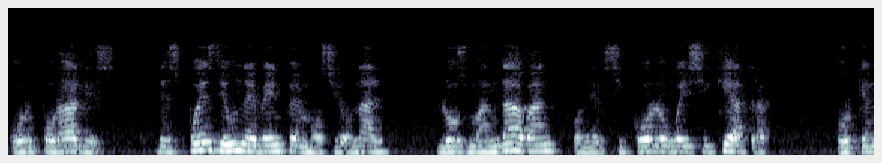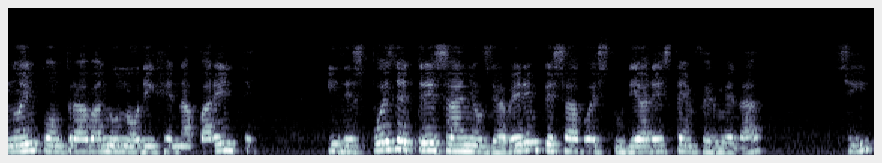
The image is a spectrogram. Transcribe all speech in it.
corporales después de un evento emocional, los mandaban con el psicólogo y psiquiatra porque no encontraban un origen aparente. Y después de tres años de haber empezado a estudiar esta enfermedad, ¿sí?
